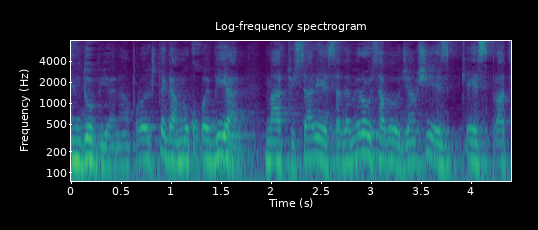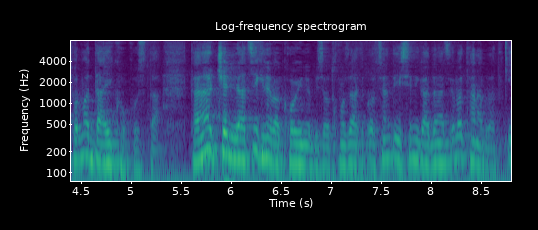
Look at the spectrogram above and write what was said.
ენდობიან ამ პროექტს და გამოყვებიან. მათთვის არის ეს ადამიანი რომ საბოლოო ჯამში ეს ეს პლატფორმა დაიქოქოს და დანარჩენი რაც იქნება კოინების 90% ისინი გადანაწილება თანაბრად. კი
